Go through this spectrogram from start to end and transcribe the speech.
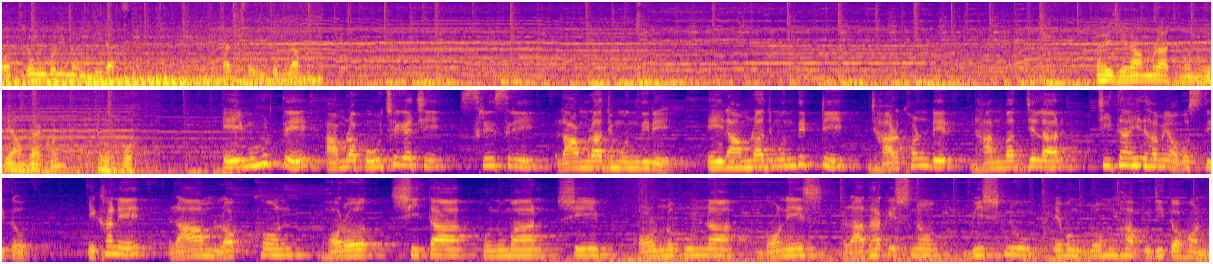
বজরংবলী মন্দির আছে। তার ছবি তুললাম এই যে রামরাজ মন্দিরে আমরা এখন ঢুকবো। এই মুহূর্তে আমরা পৌঁছে গেছি শ্রী শ্রী রামরাজ মন্দিরে। এই রামরাজ মন্দিরটি ঝাড়খণ্ডের ধানবাদ জেলার চিতাহিধামে অবস্থিত। এখানে রাম লক্ষ্মণ ভরত, সীতা, হনুমান, শিব অন্নপূর্ণা গণেশ, রাধাকৃষ্ণ, বিষ্ণু এবং ব্রহ্মা পূজিত হন।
